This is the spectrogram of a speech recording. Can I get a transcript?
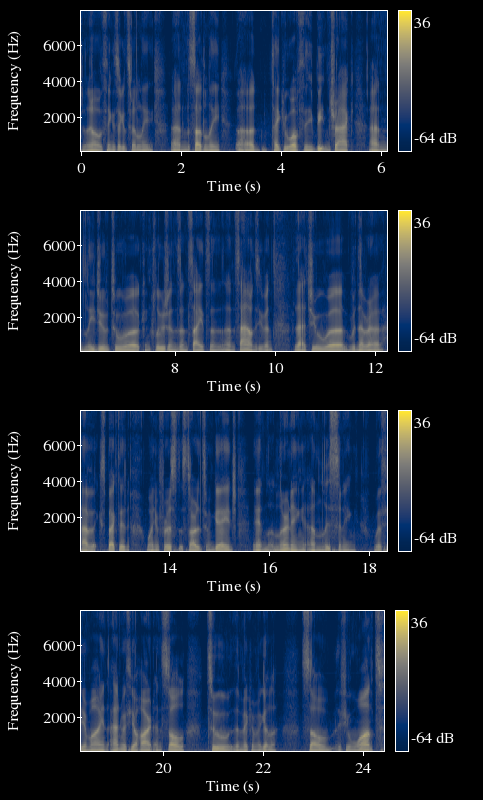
you know, things that can certainly and suddenly uh, take you off the beaten track and lead you to uh, conclusions and sights and, and sounds even that you uh, would never have expected when you first started to engage in learning and listening with your mind and with your heart and soul to the Mikra Megillah. So, if you want,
